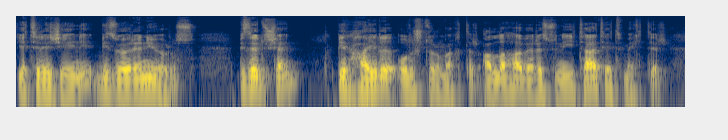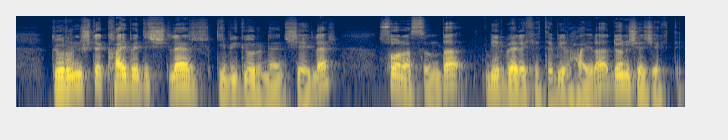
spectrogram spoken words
getireceğini biz öğreniyoruz. Bize düşen bir hayrı oluşturmaktır. Allah'a ve Resulüne itaat etmektir. Görünüşte kaybedişler gibi görünen şeyler sonrasında bir berekete, bir hayra dönüşecekti.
